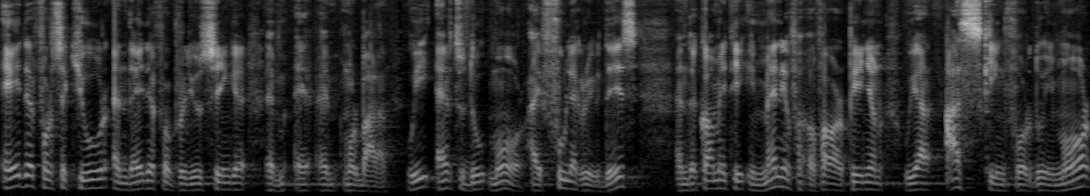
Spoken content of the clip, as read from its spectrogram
either for secure and either for producing a, a- a more balance. We have to do more. I fully agree with this. And the committee, in many of, of our opinion, we are asking for doing more,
